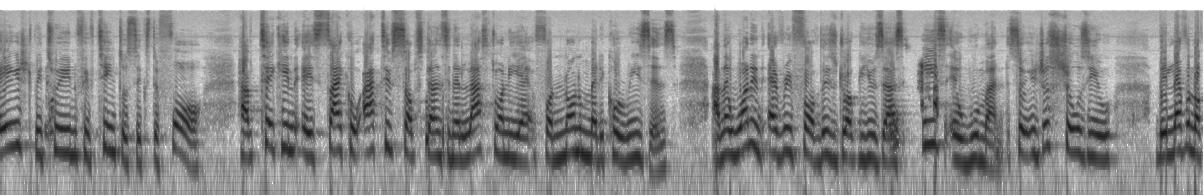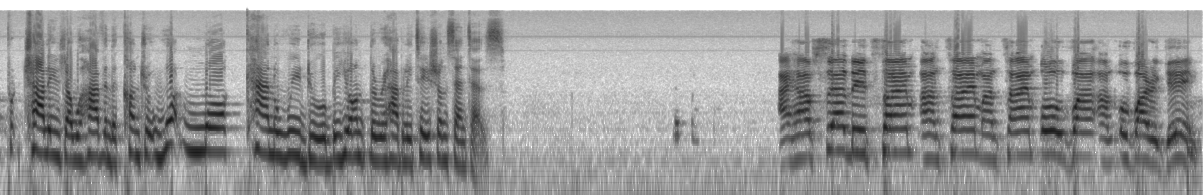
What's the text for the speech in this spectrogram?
aged between 15 to 64 have taken a psychoactive substance in the last one year for non-medical reasons. And then one in every four of these drug users is a woman. So it just shows you the level of challenge that we have in the country. What more can we do beyond the rehabilitation centers? I have said it time and time and time over and over again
